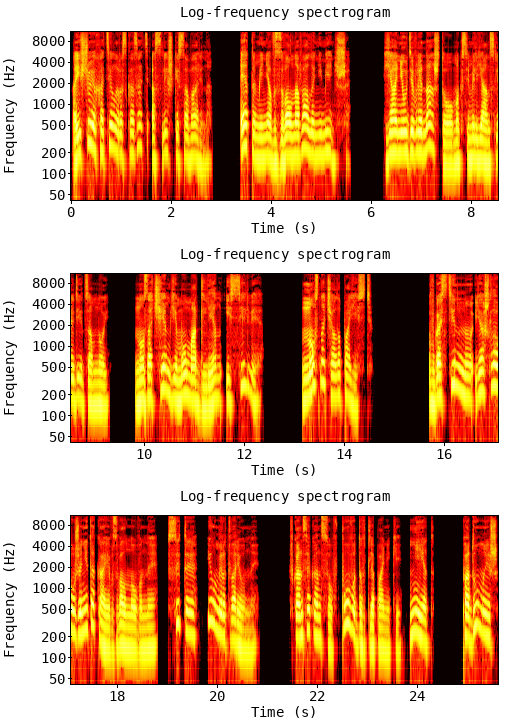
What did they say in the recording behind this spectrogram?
А еще я хотела рассказать о слежке Саварина. Это меня взволновало не меньше. Я не удивлена, что Максимилиан следит за мной. Но зачем ему Мадлен и Сильвия? Но сначала поесть. В гостиную я шла уже не такая взволнованная, сытая и умиротворенная. В конце концов, поводов для паники нет. Подумаешь,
